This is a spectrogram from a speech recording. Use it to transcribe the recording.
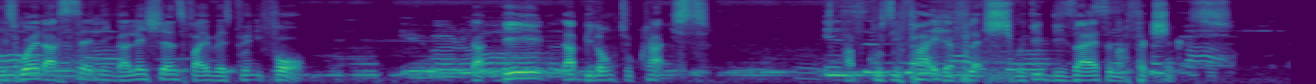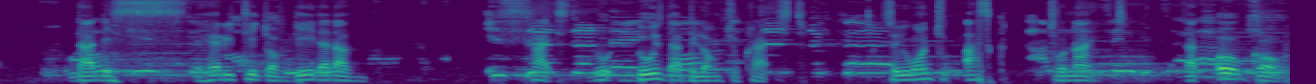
His word has said in Galatians 5, verse 24, that they that belong to Christ have crucified the flesh with its desires and affections. That is the heritage of they that have Christ, those that belong to Christ. So you want to ask tonight that, oh God,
